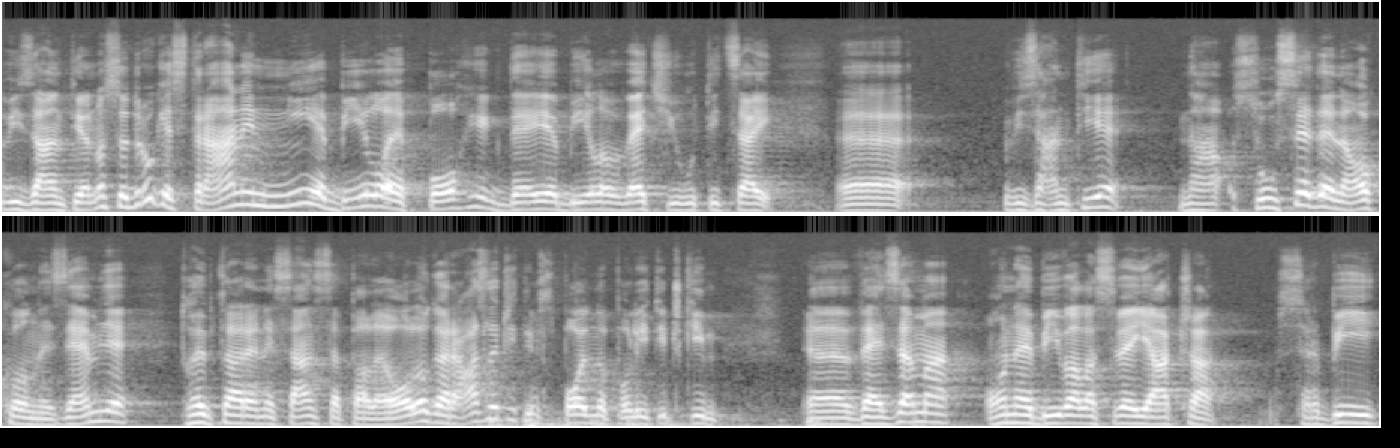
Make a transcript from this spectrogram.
Vizantija. No, sa druge strane, nije bilo epohe gde je bilo veći uticaj eh, Vizantije na susede, na okolne zemlje, to je ta renesansa paleologa, različitim spoljno-političkim vezama, ona je bivala sve jača u Srbiji,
